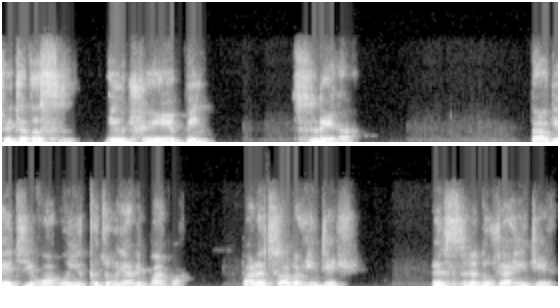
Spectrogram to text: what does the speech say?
所以叫做死，有权柄赐给他，盗剑、饥荒，我有各种各样的办法，把他扫到阴间去，人死了都下阴间。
